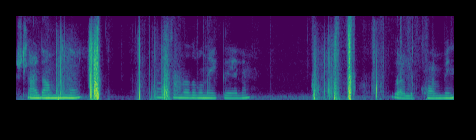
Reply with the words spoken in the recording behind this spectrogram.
Üstlerden bunu. Altına da bunu ekleyelim. Böyle kombin.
